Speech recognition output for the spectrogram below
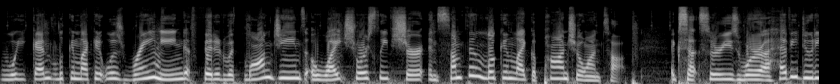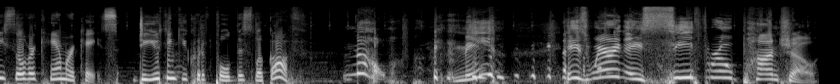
weekend looking like it was raining, fitted with long jeans, a white short sleeve shirt, and something looking like a poncho on top. Accessories were a heavy duty silver camera case. Do you think you could have pulled this look off? No. Me? He's wearing a see through poncho,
